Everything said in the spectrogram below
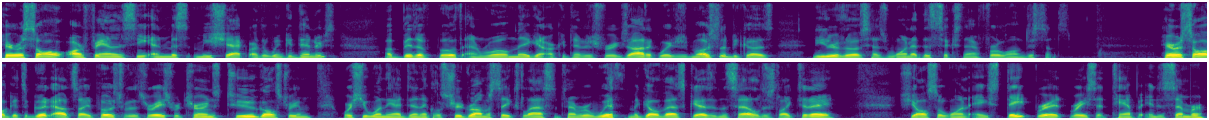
Hirasol, Our Fantasy, and Miss Meshach are the win contenders. A bit of both and Royal Megan are contenders for exotic wagers, mostly because Neither of those has won at this six and a half for a long distance. Harrisall gets a good outside post for this race, returns to Gulfstream, where she won the identical Sure Drama Stakes last September with Miguel Vasquez in the saddle, just like today. She also won a state bred race at Tampa in December,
